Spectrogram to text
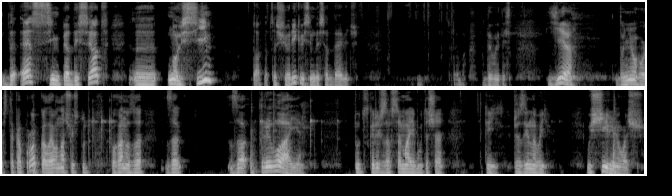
DS 750 е, 07. Так, а це що? Рік 89. Треба подивитись. Є до нього ось така пробка, але вона щось тут погано за, за, закриває. Тут, скоріш за все, має бути ще такий резиновий ущільнювач.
